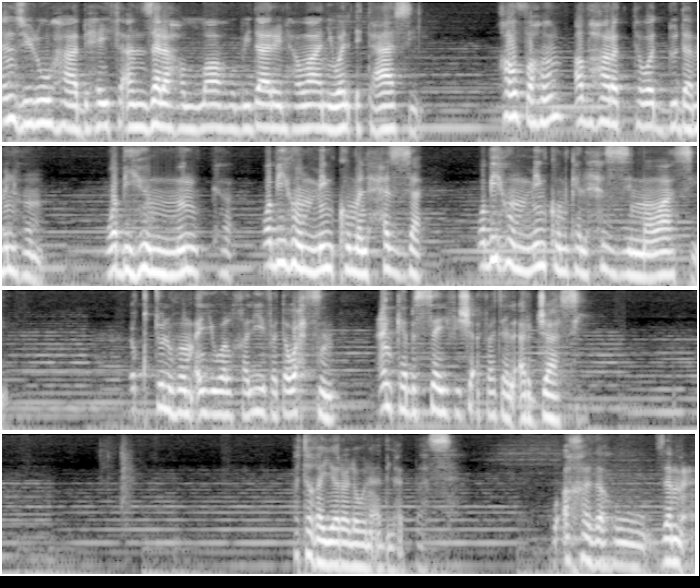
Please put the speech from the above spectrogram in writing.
أنزلوها بحيث أنزلها الله بدار الهوان والإتعاس. خوفهم أظهر التودد منهم وبهم منك وبهم منكم الحز. وبهم منكم كالحز المواسي. اقتلهم أيها الخليفة واحسن عنك بالسيف شأفة الأرجاس. فتغير لون أبي العباس وأخذه زمع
